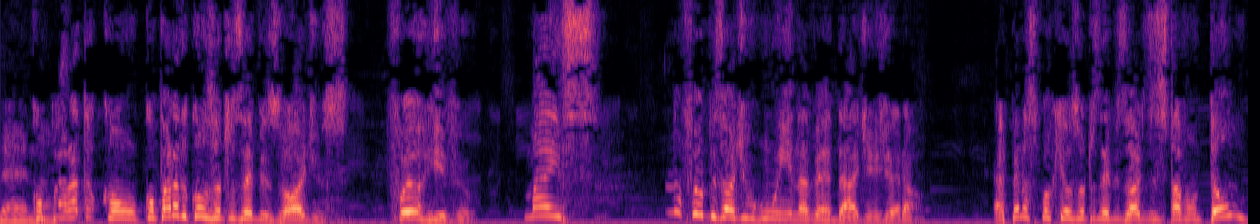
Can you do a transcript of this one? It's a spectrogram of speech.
É. Comparado com, comparado com os outros episódios, foi horrível. Mas não foi um episódio ruim, na verdade, em geral. É apenas porque os outros episódios estavam tão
